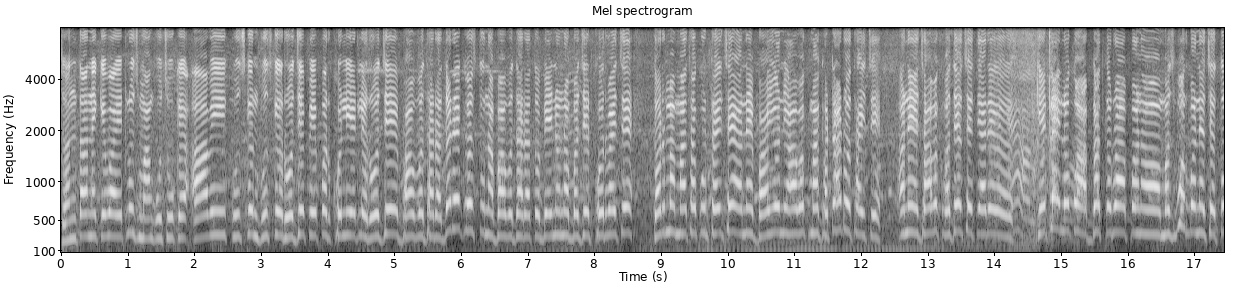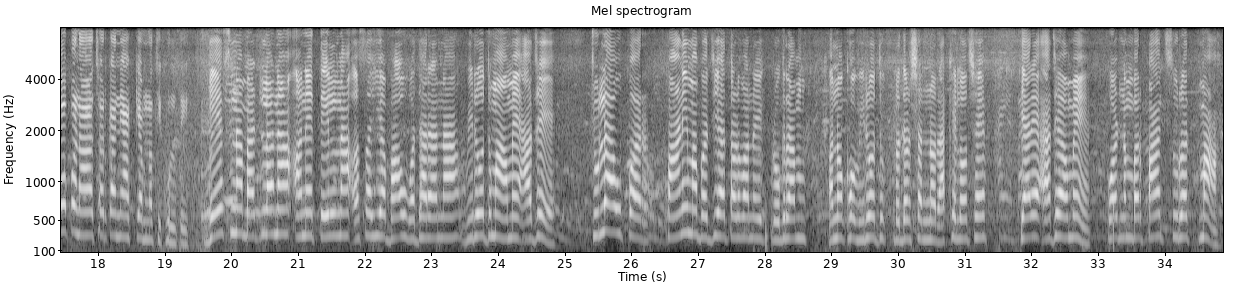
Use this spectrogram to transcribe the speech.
જનતાને કહેવા એટલું જ માગું છું કે આવી કુસકે ને ભૂસકે રોજે પેપર ખોલીએ એટલે રોજે ભાવ વધારા, દરેક વસ્તુના ભાવ વધારા. તો બહેનોના બજેટ ખોરવાય છે, ઘરમાં માથાકૂટ થાય છે અને ભાઈઓની આવકમાં ઘટાડો થાય છે અને જાવક વધે છે ત્યારે કેટલાય લોકો આપઘાત કરવા પણ મજબૂર બને છે તો પણ આ સરકારની આંખ કેમ નથી ખુલતી? ગેસના બાટલાના અને તેલના અસહ્ય ભાવ વધારાના વિરોધમાં અમે આજે ચૂલા ઉપર પાણીમાં ભજીયા તળવાનો એક પ્રોગ્રામ અનોખો વિરોધ પ્રદર્શનનો રાખેલો છે. ત્યારે આજે અમે વોર્ડ નંબર પાંચ સુરતમાં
